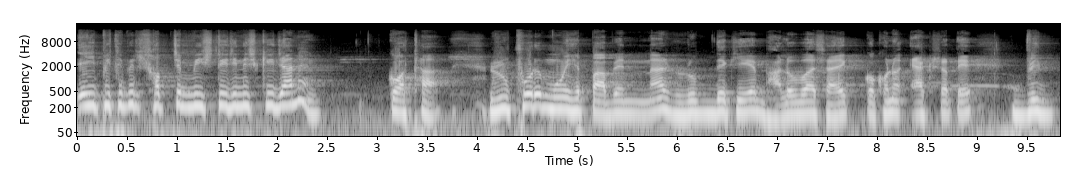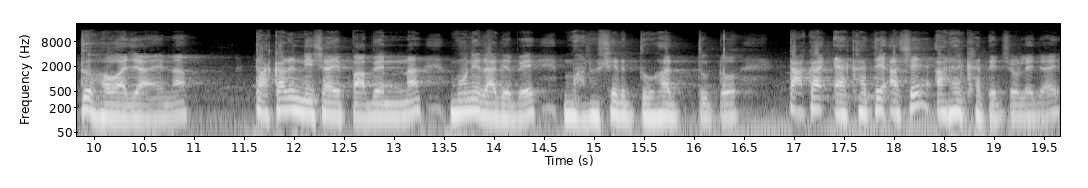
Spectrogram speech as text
এই পৃথিবীর সবচেয়ে মিষ্টি জিনিস কি জানেন? কথা। রূপর মোহে পাবেন না, রূপ দেখিয়ে ভালোবাসায় কখনো একসাথে বৃদ্ধ হওয়া যায় না। টাকার নেশায় পাবেন না, মনে রাখবে মানুষের দুহাত দুটো। টাকা এক হাতে আসে, আর এক হাতে চলে যায়।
